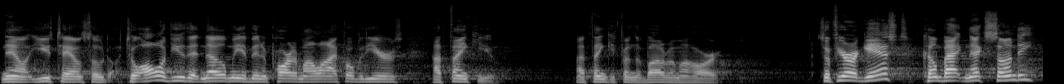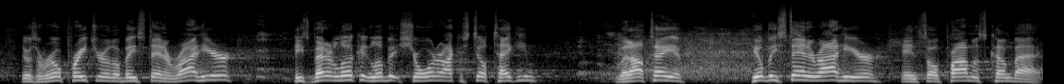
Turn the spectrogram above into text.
now at Youth Town. So, to all of you that know me, have been a part of my life over the years, I thank you. I thank you from the bottom of my heart. So, if you're a guest, come back next Sunday. There's a real preacher that'll be standing right here. He's better looking, a little bit shorter. I can still take him. But I'll tell you, he'll be standing right here. And so, promise, come back.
